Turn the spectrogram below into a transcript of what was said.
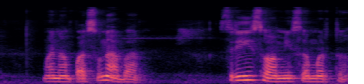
मनापासून आभार. श्री स्वामी समर्थ.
